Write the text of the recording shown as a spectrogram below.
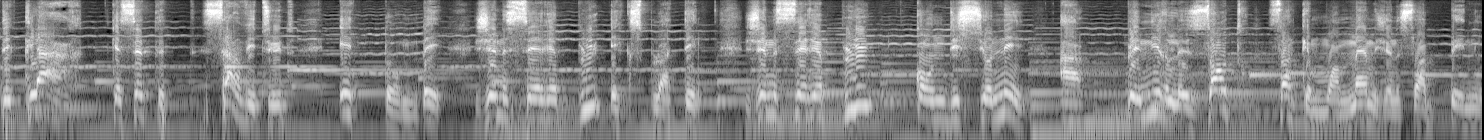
déclare que cette servitude est tombée. Je ne serai plus exploité. Je ne serai plus conditionné à bénir les autres sans que moi-même je ne sois béni.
